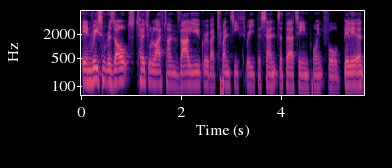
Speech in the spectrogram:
In recent results, total lifetime value grew by 23% to 13.4 billion.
